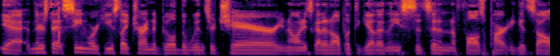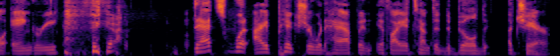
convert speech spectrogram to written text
Yeah, and there's that scene where he's like trying to build the Windsor chair, you know, and he's got it all put together, and then he sits in and it falls apart, and he gets all angry. yeah, that's what I picture would happen if I attempted to build a chair.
